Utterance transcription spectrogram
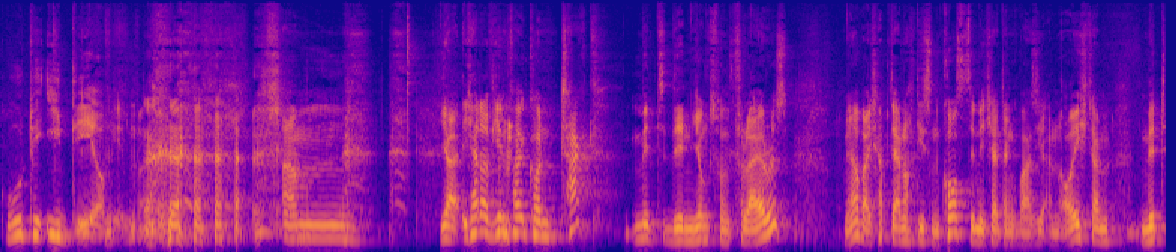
gute Idee auf jeden Fall. ähm, ja, ich hatte auf jeden Fall Kontakt mit den Jungs von Thryris. Ja, weil ich habe ja noch diesen Kurs, den ich halt dann quasi an euch dann mit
